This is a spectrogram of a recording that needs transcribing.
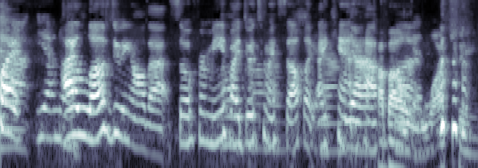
like yeah, yeah, no. I love doing all that. So for me, if Oh, I do it to myself, like I can't Yeah. have How about fun. watching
